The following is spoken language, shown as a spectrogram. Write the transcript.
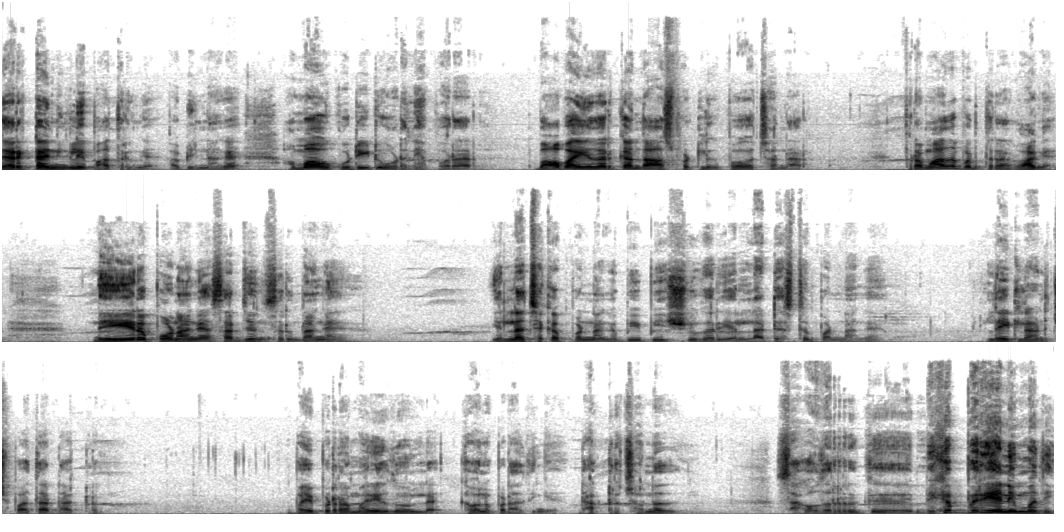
டைரெக்டாக நீங்களே பார்த்துருங்க அப்படின்னாங்க. அம்மாவை கூட்டிகிட்டு உடனே போகிறார் பாபா எதற்கு அந்த ஹாஸ்பிட்டலுக்கு போக சொன்னார்? பிரமாதப்படுத்துகிறார் வாங்க. நேராக போனாங்க சர்ஜன்ஸ் இருந்தாங்க. எல்லாம் செக்கப் பண்ணாங்க. பிபி சுகர் எல்லா டெஸ்ட்டும் பண்ணாங்க. லைட்லாம் அடித்து பார்த்தா டாக்டர் பயப்படுற மாதிரி எதுவும் இல்லை. கவலைப்படாதீங்க. டாக்டர் சொன்னது. சகோதரருக்கு மிகப்பெரிய நிம்மதி.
